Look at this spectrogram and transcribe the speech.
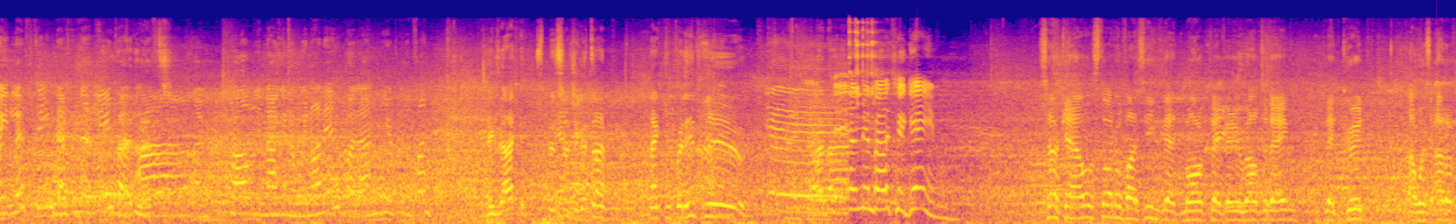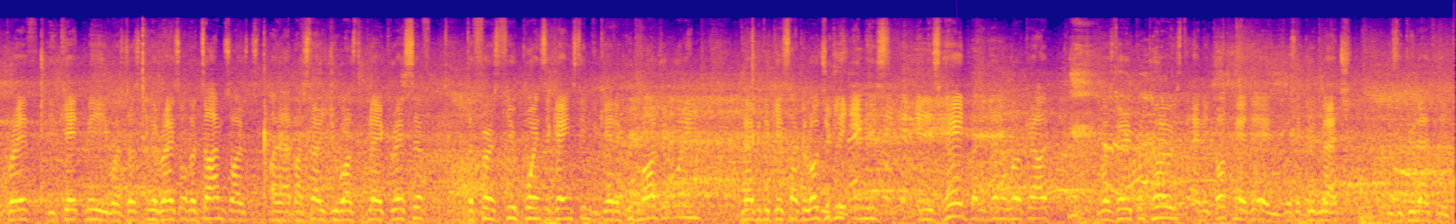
weightlifting, definitely, but uh, I'm probably not going to win on it, but I'm here for the fun. Exactly. It's been such a good time. Thank you for the interview. Tell me about your game. So okay, I will start off by saying that Mark played very well today. He played good. I was out of breath. He kept me. He was just in the race all the time. So I, I, my strategy was to play aggressive. The first few points against him to get a good margin on him. Maybe to get psychologically in his in his head, but it didn't work out. He was very composed and he got me at the end. It was a good match. He's a good athlete.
